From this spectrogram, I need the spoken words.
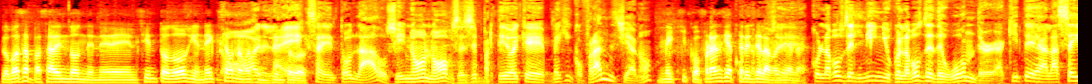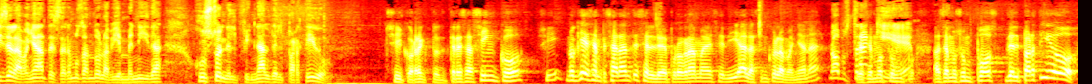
¿Lo vas a pasar en dónde? ¿En el 102 y en Exa o nada No, más en en el la 102? EXA, en todos lados. Sí, no, no, pues ese partido hay que... México-Francia, ¿no? México-Francia, 3 de la mañana. con la voz del niño, con la voz de The Wonder. Aquí te, a las 6 de la mañana te estaremos dando la bienvenida justo en el final del partido. Sí, correcto, de 3 a 5, ¿sí? ¿No quieres empezar antes el programa ese día, a las 5 de la mañana? No, pues Y hacemos tranqui, un, ¿eh? hacemos un post del partido,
